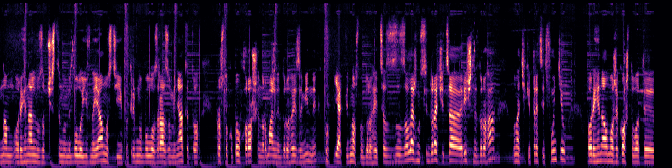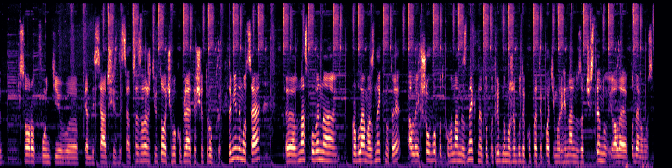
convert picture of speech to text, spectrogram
нам оригінальну запчастину не було її в наявності, і потрібно було зразу міняти, то просто купив хороший, нормальний, дорогий замінник. Ну як відносно дорогий. Це в залежності, до речі, ця річ не дорога, вона тільки 30 фунтів. Оригінал може коштувати 40 фунтів, е, 50, 60. Все залежить від того, чи ви купляєте ще трубки. Замінимо це. Е, В нас повинна проблема зникнути, але якщо в випадку вона не зникне, то потрібно може буде купити потім оригінальну запчастину, але подивимося.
